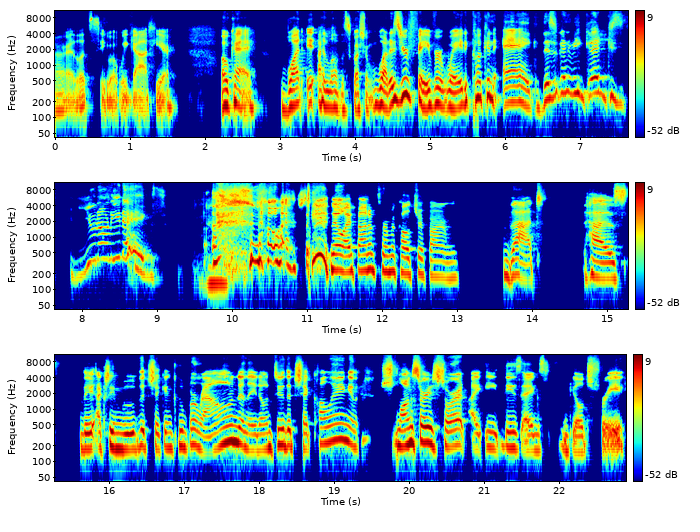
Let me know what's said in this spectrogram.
All right, let's see what we got here. Okay. What I, I love this question. What is your favorite way to cook an egg? This is going to be good because you don't eat eggs. no, actually, no. I found a permaculture farm that has they actually move the chicken coop around and they don't do the chick culling. And long story short, I eat these eggs guilt free.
